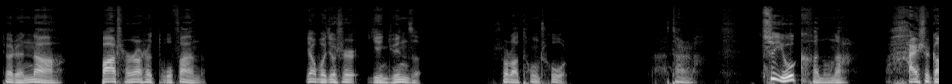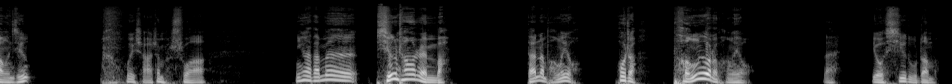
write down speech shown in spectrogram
这人呐，八成啊是毒贩子，要不就是瘾君子。说到痛处了。当然了，最有可能的还是杠精。为啥这么说啊？你看咱们平常人吧，咱的朋友或者朋友的朋友，来有吸毒的吗？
